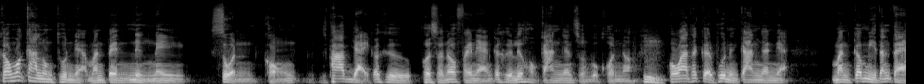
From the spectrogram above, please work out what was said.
คำว่าการลงทุนเนี่ยมันเป็นหนึ่งในส่วนของภาพใหญ่ก็คือ personal finance ก็คือเรื่องของการเงินส่วนบุคคลเนาะอืมเพราะว่าถ้าเกิดพูดถึงการเงินเนี่ยมันก็มีตั้งแต่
